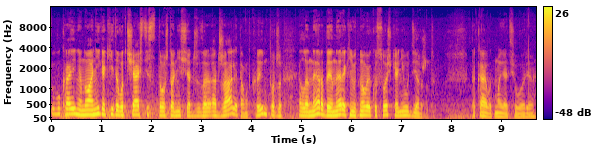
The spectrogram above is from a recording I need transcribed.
в Украине, но они какие-то вот части с того, что они себе отжали, там вот Крым, тот же ЛНР, ДНР, какие-нибудь новые кусочки они удержат. Такая вот моя теория.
